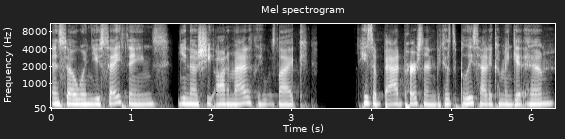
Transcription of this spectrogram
And so when you say things, you know, she automatically was like, he's a bad person because the police had to come and get him.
